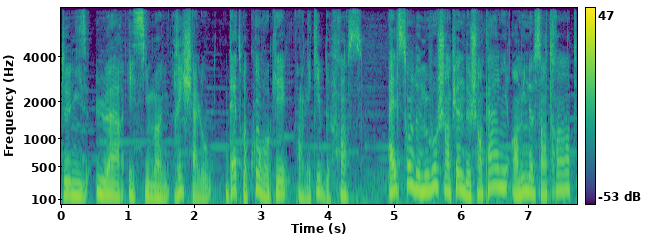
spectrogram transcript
Denise Huard et Simone Richalot, d'être convoquées en équipe de France. Elles sont de nouveau championnes de Champagne en 1930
